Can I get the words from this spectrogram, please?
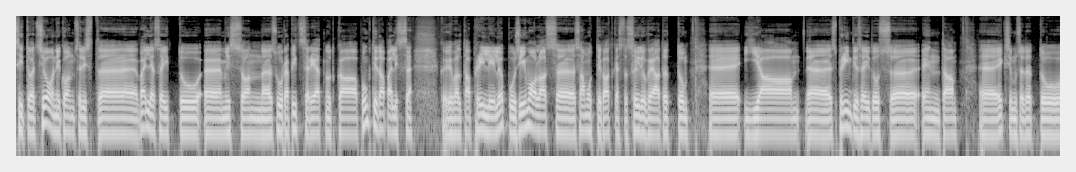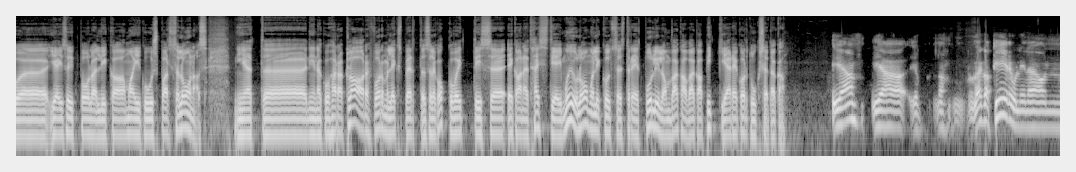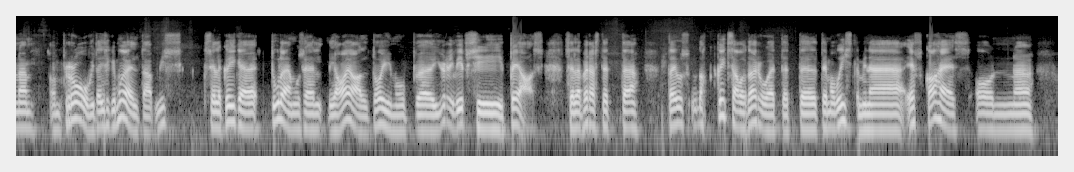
situatsiooni, kolm sellist äh, väljasõitu, äh, mis on äh, suure pitseri jätnud ka punktitabelisse. kõigepealt aprilli lõpus Imolas, samuti katkestas sõiduvea tõttu ja sprindisõidus enda eksimuse tõttu jäi sõit pooleli ka maikuus Barcelonas. nii et nii nagu härra Klaar, vormeliekspert, selle kokku võttis, ega need hästi ei mõju loomulikult, sest Red Bullil on väga-väga pikk järjekord ukse taga jah, ja, ja, ja noh, väga keeruline on, on proovida isegi mõelda, mis selle kõige tulemusel ja ajal toimub äh, Jüri Vipsi peas, sellepärast et äh, ta ju noh, kõik saavad aru, et, et äh, tema võistlemine F2-s on,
